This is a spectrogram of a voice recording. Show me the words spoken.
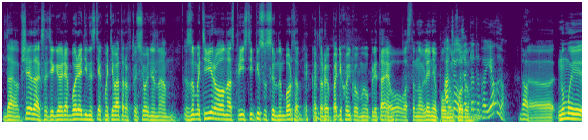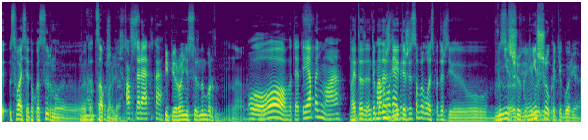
Да, вообще, да, кстати говоря, Боря один из тех мотиваторов, кто сегодня нам замотивировал нас принести пиццу с сырным бортом, которую потихоньку мы уплетаем. О, восстановление А полным что, уже кто-то поел ее? Да. Э, Ну, мы с Васей только сырную Да, этот, цапнули. покушали. А вторая какая? Пепперони с сырным бортом. Да. О, вот это я понимаю. А Это, ты Мама подожди, говорит. ты же собралась, подожди, в, В низшую в категорию. низшую категорию.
